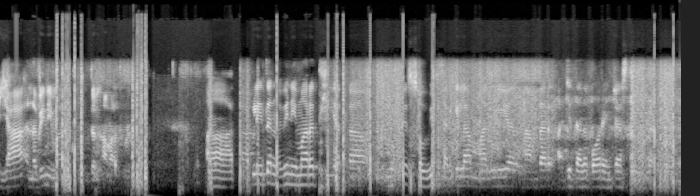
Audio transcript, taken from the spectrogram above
या ह्या नवीन इमारतीबद्दल आम्हाला आता आपल्या इथं नवीन इमारत ही आता नुकतेच सव्वीस तारखेला माननीय आमदार अजितदादा पवार यांच्या हस्ते उद्घाटन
